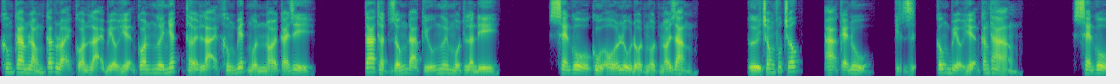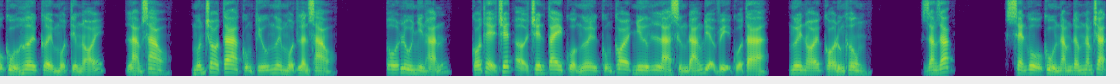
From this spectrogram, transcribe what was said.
không cam lòng các loại còn lại biểu hiện con ngươi nhất thời lại không biết muốn nói cái gì. Ta thật giống đã cứu ngươi một lần đi. Sen gỗ cụ ổ lù đột ngột nói rằng. Ừ trong phút chốc, ạ kẻ đủ công biểu hiện căng thẳng. Sen gỗ cụ hơi cười một tiếng nói, làm sao, muốn cho ta cũng cứu ngươi một lần sao. Ô lù nhìn hắn, có thể chết ở trên tay của ngươi cũng coi như là xứng đáng địa vị của ta, ngươi nói có đúng không? Giang giác. Sen gỗ củ nắm đấm nắm chặt,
